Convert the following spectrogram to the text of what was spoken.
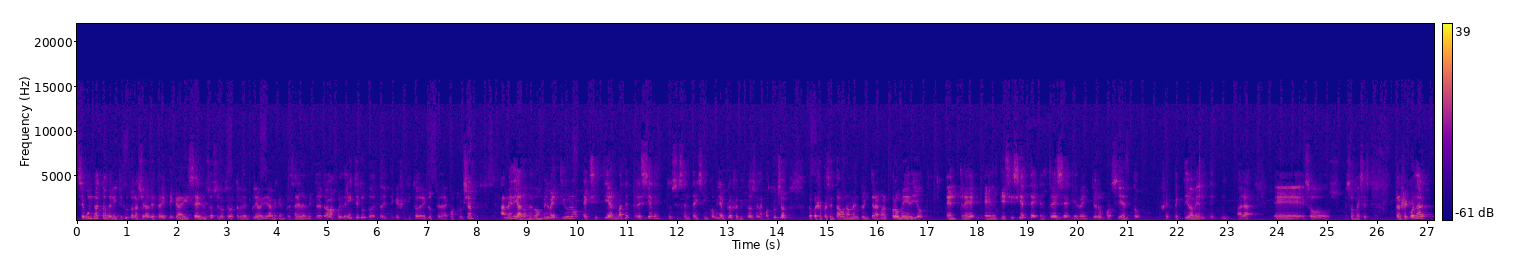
Según datos del Instituto Nacional de Estadística y Censos, el Observatorio de Empleo y Dinámica Empresarial del Ministerio de Trabajo y del Instituto de Estadística y Registro de la Industria de la Construcción, a mediados de 2021 existían más de 365.000 empleos registrados en la construcción, lo que representaba un aumento interanual promedio entre el 17, el 13 y el 21% respectivamente para eh, esos, esos meses. Tras recordar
